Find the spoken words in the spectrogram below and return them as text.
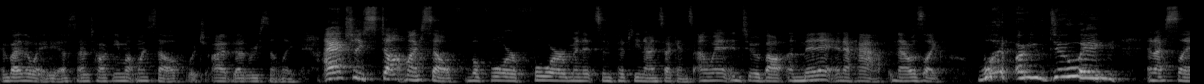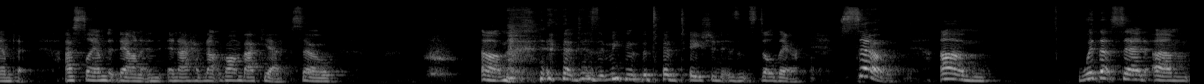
And by the way, yes, I'm talking about myself, which I've done recently. I actually stopped myself before four minutes and 59 seconds. I went into about a minute and a half, and I was like, What are you doing? And I slammed it. I slammed it down, and, and I have not gone back yet. So um, that doesn't mean that the temptation isn't still there. So, um, with that said, um,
